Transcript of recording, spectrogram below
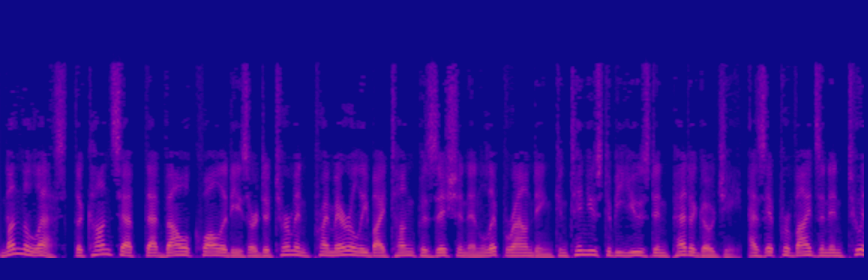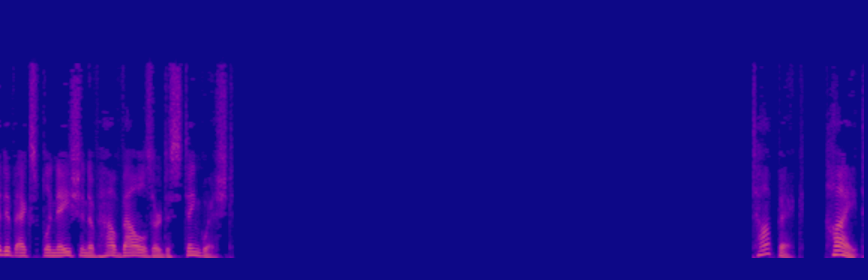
Nonetheless, the concept that vowel qualities are determined primarily by tongue position and lip rounding continues to be used in pedagogy, as it provides an intuitive explanation of how vowels are distinguished. Height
